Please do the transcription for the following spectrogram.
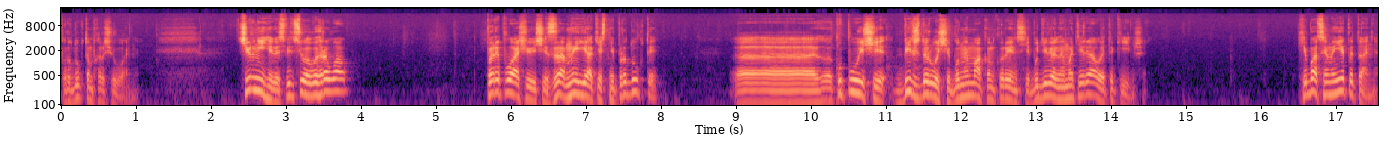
продуктам харчування. Чернігівець від цього вигравав, переплачуючи за неякісні продукти, е, купуючи більш дорожчі, бо нема конкуренції, будівельні матеріали і таке інше. Хіба це не є питання?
